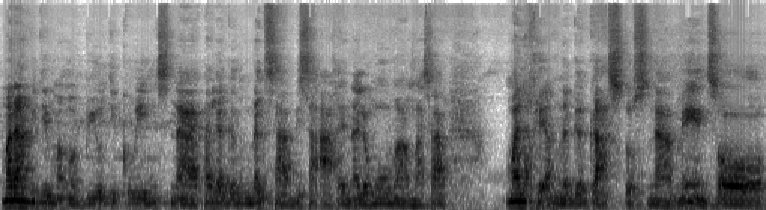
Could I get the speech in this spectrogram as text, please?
Marami din mga beauty queens na talagang nagsabi sa akin, alam mo mama, sa malaki ang nagagastos namin. So,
